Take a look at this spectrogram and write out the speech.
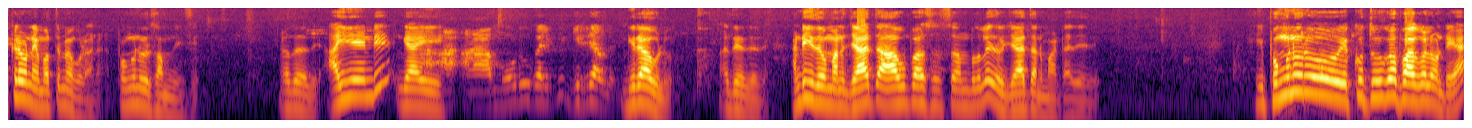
ఇక్కడ ఉన్నాయి మొత్తమే కూడా పొంగనూరు సంబంధించి. అదే అది. అయ్యేండి గాయ గిరావులు. అదే అదే అదే. అంటే ఇది మన జాతి ఆవు పాస సంపదలో ఇది జాతి అనమాట అదే అది. ఈ పొంగునూరు ఎక్కువ తూగో పాగోలో ఉంటాయా?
